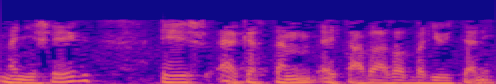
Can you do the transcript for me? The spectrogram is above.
mennyiség, és elkezdtem egy táblázatba gyűjteni.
